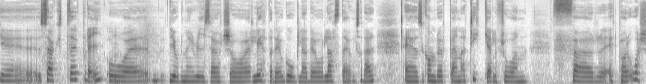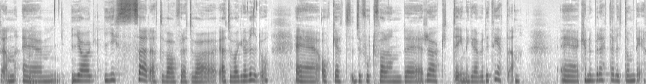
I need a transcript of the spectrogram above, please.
eh, sökte på dig och eh, gjorde min research och letade och googlade och läste och sådär. Eh, så kom det upp en artikel från för ett par år sedan. Eh, jag gissar att det var för att du var, att du var gravid då. Eh, och att du fortfarande rökte in i graviditeten. Eh, kan du berätta lite om det?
